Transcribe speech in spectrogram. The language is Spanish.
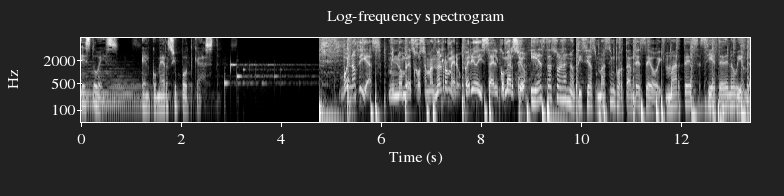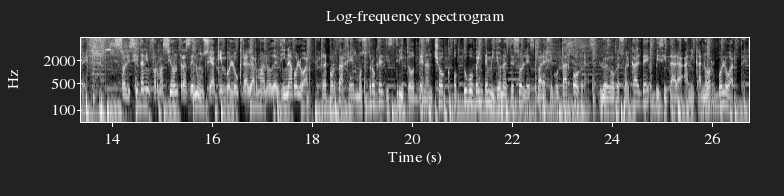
Esto es El Comercio Podcast. Buenos días, mi nombre es José Manuel Romero, periodista del Comercio, y estas son las noticias más importantes de hoy, martes 7 de noviembre solicitan información tras denuncia que involucra al hermano de Dina Boluarte. Reportaje mostró que el distrito de Nanchoc obtuvo 20 millones de soles para ejecutar obras, luego que su alcalde visitara a Nicanor Boluarte.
